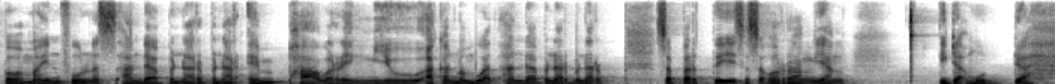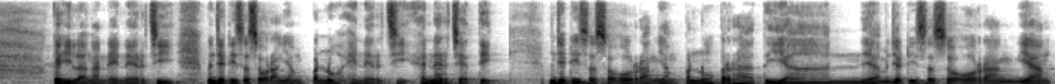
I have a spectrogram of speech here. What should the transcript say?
bahwa mindfulness Anda benar-benar empowering you, akan membuat Anda benar-benar seperti seseorang yang tidak mudah kehilangan energi, menjadi seseorang yang penuh energi, energetik, menjadi seseorang yang penuh perhatian, ya, menjadi seseorang yang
